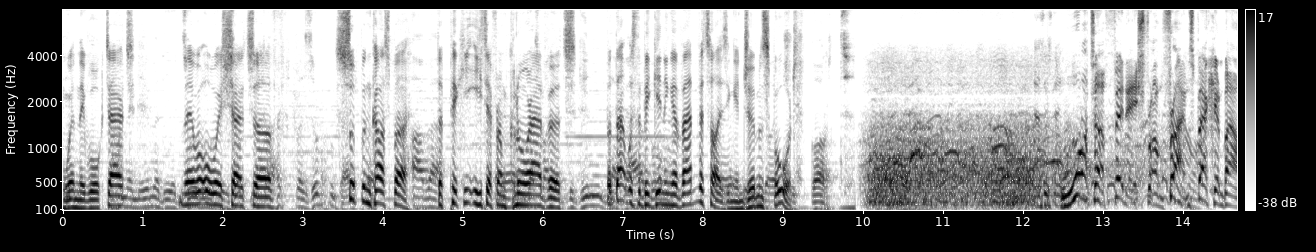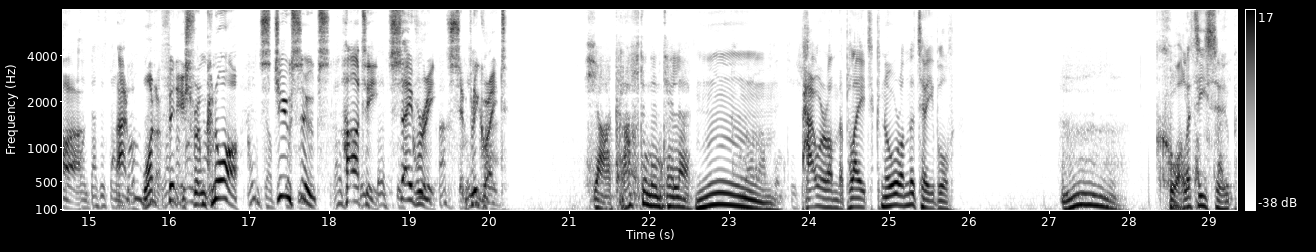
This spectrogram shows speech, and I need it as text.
when they walked out, there were always shouts of Suppenkasper, the picky eater from Knorr adverts. But that was the beginning of advertising in German sport. What a finish from Franz Beckenbauer! And what a finish from Knorr! Stew soups, hearty, savoury, simply great. Mmm, power on the plate, Knorr on the table. Mm. Quality soup.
